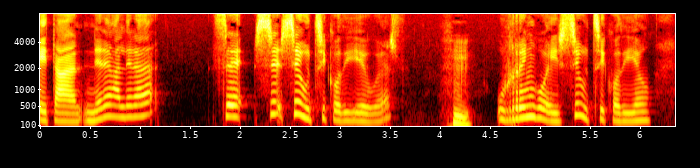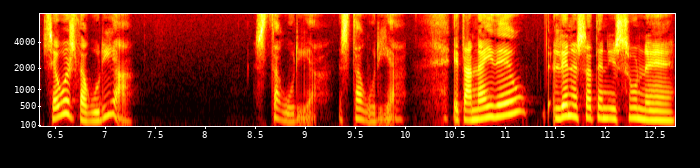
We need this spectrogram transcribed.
eta nire galdera da, ze, ze, ze utziko dieu, ez? Hmm. Urrengoei ze utziko dieu, ze hau ez da guria ez da guria, ez da guria. Eta nahi deu, lehen esaten izun eh,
